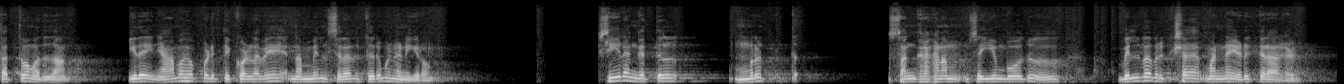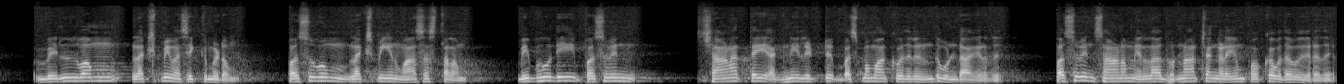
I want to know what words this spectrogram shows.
தத்துவம் அதுதான். இதை ஞாபகப்படுத்திக் கொள்ளவே நம்மில் சிலர் திருமண அணிகிறோம் ஸ்ரீரங்கத்தில் மிருத் சங்கிரகணம் செய்யும்போது வில்வ விருட்ச மண்ணை எடுக்கிறார்கள். வில்வம் லக்ஷ்மி வசிக்கும் இடம் பசுவும் லக்ஷ்மியின் வாசஸ்தலம். விபூதி பசுவின் சாணத்தை அக்னியிலிட்டு பஸ்மமாக்குவதிலிருந்து உண்டாகிறது. பசுவின் சாணம் எல்லா துர்நாற்றங்களையும் போக்க உதவுகிறது.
